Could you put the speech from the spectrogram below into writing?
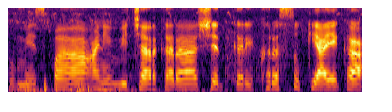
तुम्हीच पहा आणि विचार करा शेतकरी खरंच सुखी आहे का?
